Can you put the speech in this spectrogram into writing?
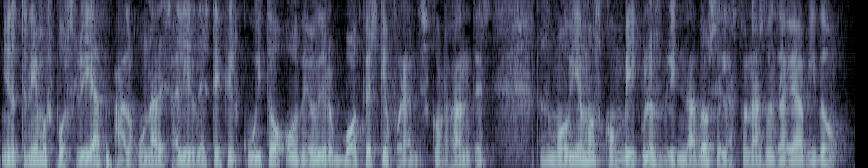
y no teníamos posibilidad alguna de salir de este circuito o de oír voces que fueran discordantes. Nos movíamos con vehículos blindados en las zonas donde había habido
